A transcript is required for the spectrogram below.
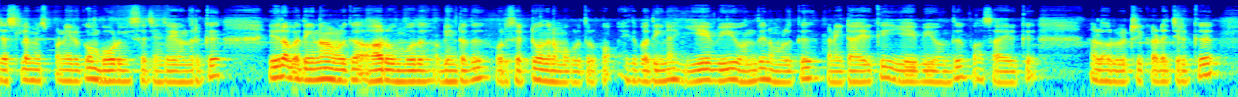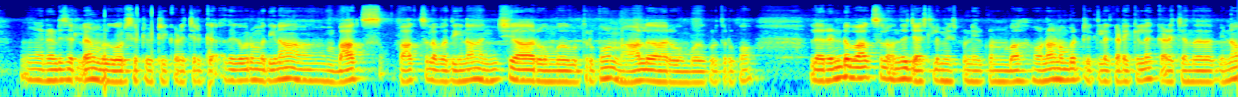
ஜஸ்ட்டில் மிஸ் பண்ணியிருக்கோம். போர்டு விசா சேஞ்ச் ஆகி வந்திருக்கு. இதில் பார்த்திங்கன்னா நம்மளுக்கு ஆறு ஒம்பது அப்படின்றது ஒரு செட்டு வந்து நம்ம கொடுத்துருக்கோம். இது பார்த்திங்கன்னா ஏபி வந்து நம்மளுக்கு கனெக்ட் ஆகிருக்கு ஏபி வந்து பாஸ் ஆகிருக்கு நல்ல ஒரு வெற்றி கிடச்சிருக்கு. ரெண்டு செட்டில் நம்மளுக்கு ஒரு செட் வெற்றி கிடச்சிருக்கு. அதுக்கப்புறம் பார்த்திங்கன்னா பாக்ஸ் பாக்ஸில் பார்த்திங்கன்னா அஞ்சு ஆறு ஒம்பது கொடுத்துருக்கோம். நாலு ஆறு ஒம்பது கொடுத்துருக்கோம். இல்லை ரெண்டு பாக்ஸில் வந்து ஜஸ்ட்டில் மிஸ் பண்ணியிருக்கோம்பா ஒன்றா நம்பர் ட்ரிக்கில் கிடைக்கல. கிடைச்சிருந்தது அப்படின்னா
